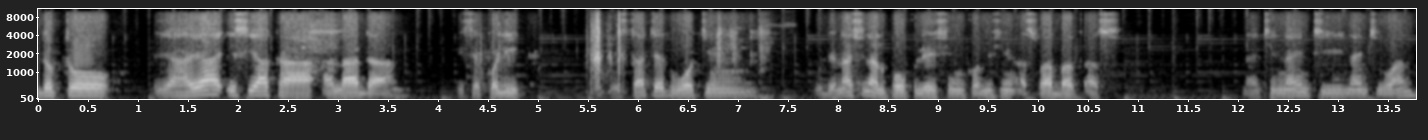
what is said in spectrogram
Dr. Yahaya Isiaka Alada is a colleague. He started working with the National Population Commission as far back as 1990-91.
